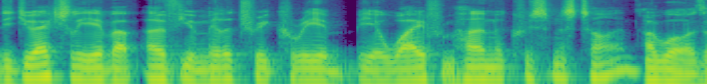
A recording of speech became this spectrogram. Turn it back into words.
Did you actually ever, over your military career, be away from home at Christmas time? I was.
